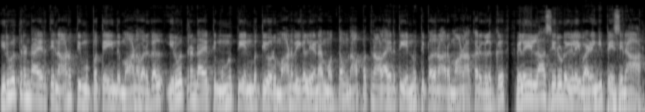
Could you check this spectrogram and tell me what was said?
இருபத்தி ரெண்டாயிரத்தி நானூத்தி முப்பத்தி ஐந்து மாணவர்கள் இருபத்தி ரெண்டாயிரத்தி முன்னூத்தி எண்பத்தி ஒரு மாணவிகள் என மொத்தம் நாற்பத்தி நாலாயிரத்தி எண்ணூத்தி பதினாறு மாணாக்கர்களுக்கு விலையில்லா சீருடைகளை வழங்கி பேசினார்.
